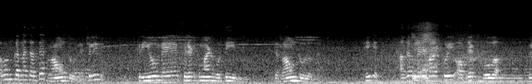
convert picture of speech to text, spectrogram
अब हम करना चाहते हैं राउंड टूल एक्चुअली क्रियो में फिलेट कमांड होती ही नहीं. राउंड टूल होता है. ठीक है? अगर मेरे पास कोई ऑब्जेक्ट होगा, कोई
